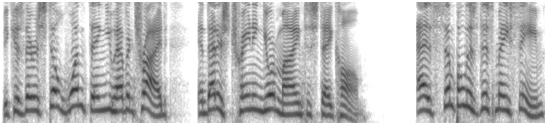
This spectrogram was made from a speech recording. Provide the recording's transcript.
because there is still one thing you haven't tried, and that is training your mind to stay calm. As simple as this may seem,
